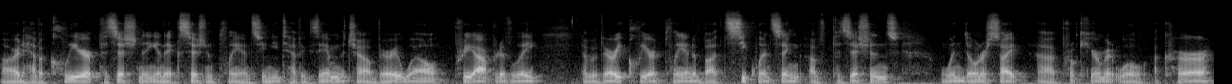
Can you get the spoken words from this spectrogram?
are to have a clear positioning and excision plan. So you need to have examined the child very well preoperatively, have a very clear plan about sequencing of positions when donor site uh, procurement will occur,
